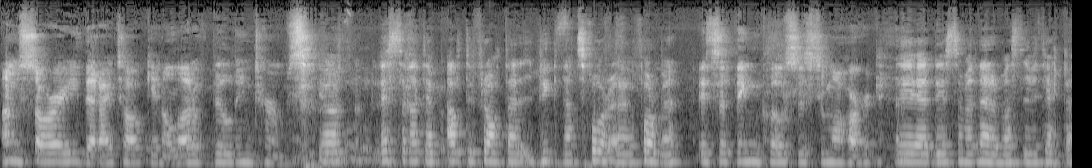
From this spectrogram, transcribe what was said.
I'm sorry that I talk in a lot of building terms. Jag är ledsen att jag alltid pratar i byggnadsformer. It's a thing closest to my heart. Det är det som är närmast i mitt hjärta.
